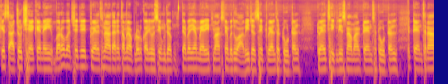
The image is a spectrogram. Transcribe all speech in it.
કે સાચો છે કે નહીં. બરાબર છે? જે ટ્વેલ્થના આધારે તમે અપલોડ કર્યો છે મુજબ. ત્યારબાદ અહીંયા મેરિટ માર્ક્સ ને બધું આવી જશે. ટ્વેલ્થ ટોટલ ટ્વેલ્થ ઇંગ્લિશના માર્ક ટેન્થ ટોટલ ટેન્થના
